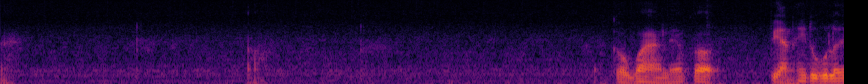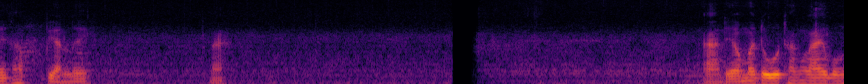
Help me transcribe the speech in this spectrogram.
นะเอาก็ ว่าแล้วก็เปลี่ยนให้ดูเลยครับ เปลี่ยนเลยนะอ่าเดี๋ยวมาดูทางลายวง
